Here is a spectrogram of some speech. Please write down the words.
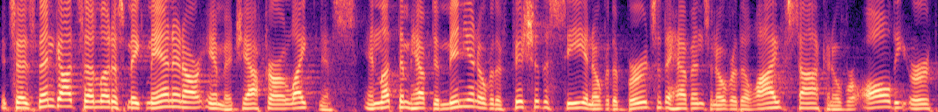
It says, Then God said, Let us make man in our image, after our likeness, and let them have dominion over the fish of the sea, and over the birds of the heavens, and over the livestock, and over all the earth,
